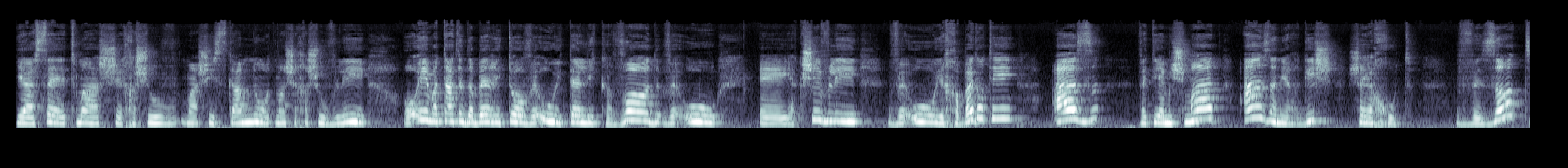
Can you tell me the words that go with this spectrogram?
יעשה את מה שחשוב, מה שהסכמנו, את מה שחשוב לי, או אם אתה תדבר איתו והוא ייתן לי כבוד, והוא אה, יקשיב לי, והוא יכבד אותי, אז, ותהיה משמעת, אז אני ארגיש שייכות. וזאת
